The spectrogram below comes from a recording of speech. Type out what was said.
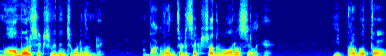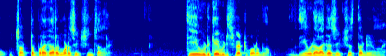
మామూలు శిక్ష విధించకూడదండి. భగవంతుడి శిక్ష అది బోనస్ వీళ్ళకి. ఈ ప్రభుత్వం చట్ట ప్రకారం కూడా శిక్షించాలి. దేవుడికే విడిచిపెట్టకూడదు. దేవుడు ఎలాగ శిక్షిస్తాడు వీళ్ళని?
